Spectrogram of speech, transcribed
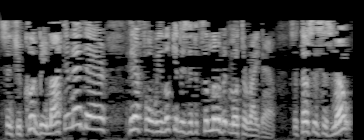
Since you could be matir neder, therefore we look at it as if it's a little bit mutter right now. So Tosa says no.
